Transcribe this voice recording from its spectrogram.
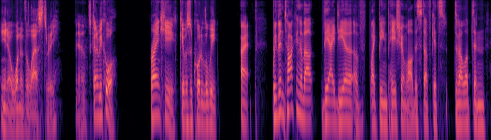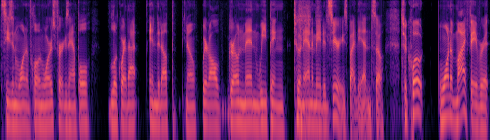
you know, one of the last three. Yeah. It's going to be cool. Ryan Key, give us a quote of the week. All right. We've been talking about the idea of like being patient while this stuff gets developed in season one of Clone Wars, for example. Look where that ended up. You know, we're all grown men weeping to an animated series by the end. So, to quote one of my favorite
